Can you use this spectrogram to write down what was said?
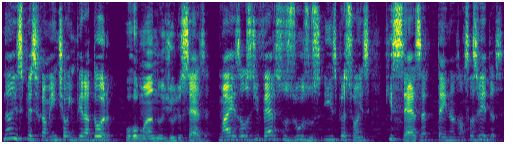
não especificamente ao imperador, o romano Júlio César, mas aos diversos usos e expressões que César tem nas nossas vidas.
